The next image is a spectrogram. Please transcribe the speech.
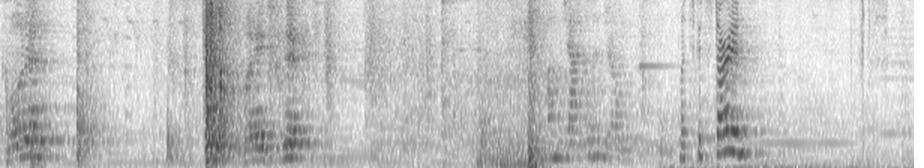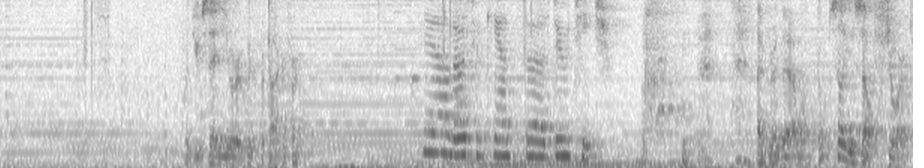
Come on in. My name's Nick. I'm Jacqueline Jones. Let's get started. Would you say you're a good photographer? Yeah, those who can't uh, do teach. I've heard that one. Don't sell yourself short.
